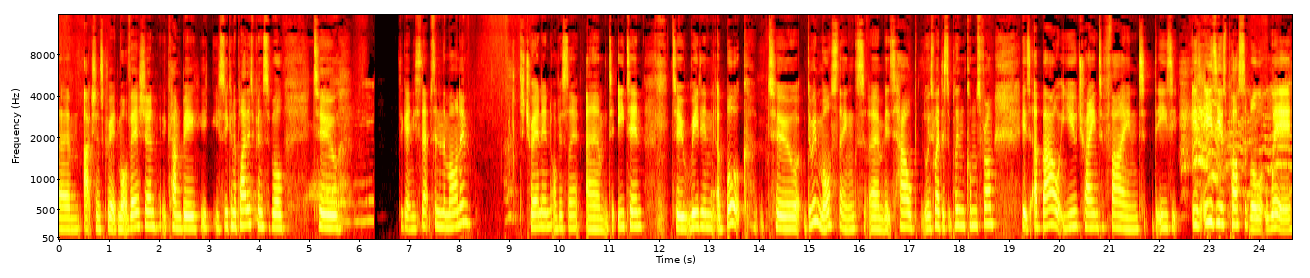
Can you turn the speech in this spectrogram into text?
Um, actions create motivation. It can be you, so you can apply this principle to to getting your steps in in the morning, to training, obviously, um, to eating, to reading a book, to doing most things. Um, it's how it's where discipline comes from. It's about you trying to find the easy, as easy as possible way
